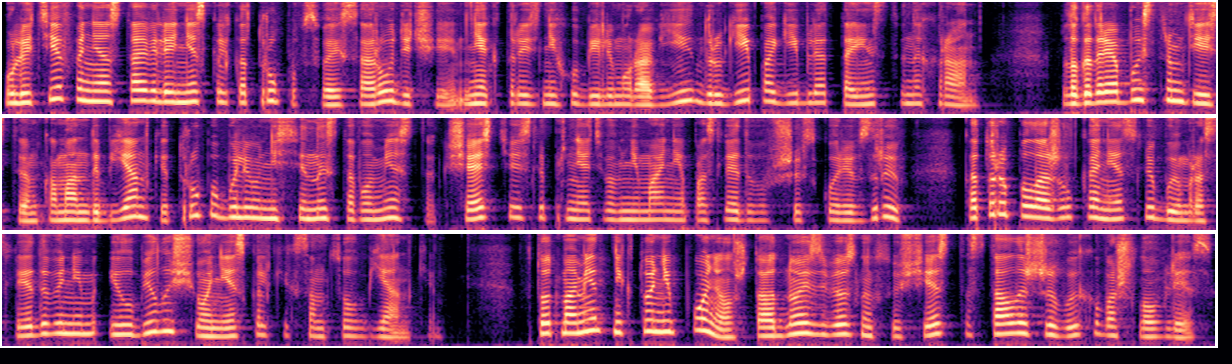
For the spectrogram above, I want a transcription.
Улетев, они оставили несколько трупов своих сородичей, некоторые из них убили муравьи, другие погибли от таинственных ран. Благодаря быстрым действиям команды Бьянки трупы были унесены с того места, к счастью, если принять во внимание последовавший вскоре взрыв, который положил конец любым расследованиям и убил еще нескольких самцов Бьянки. В тот момент никто не понял, что одно из звездных существ осталось живых и вошло в лес.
